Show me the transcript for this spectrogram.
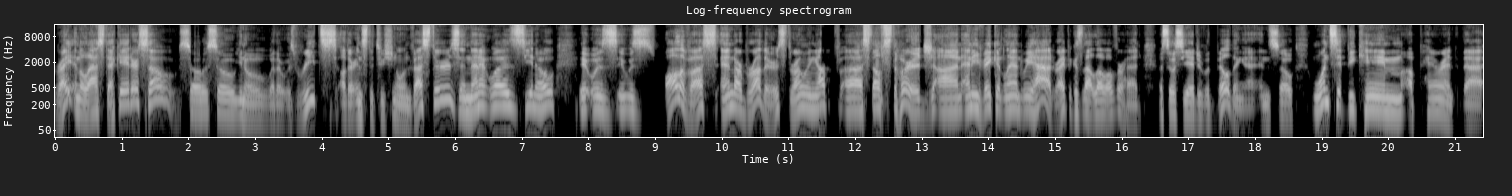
right in the last decade or so so so you know whether it was REITs other institutional investors and then it was you know it was it was all of us and our brothers throwing up uh, self storage on any vacant land we had right because of that low overhead associated with building it and so once it became apparent that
